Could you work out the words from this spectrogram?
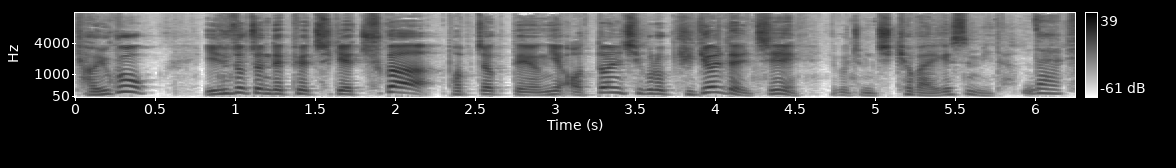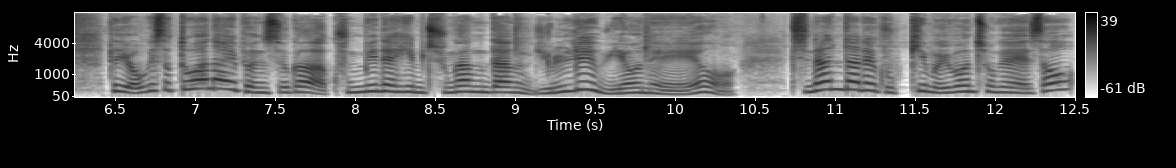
결국 이준석 전 대표 측의 추가 법적 대응이 어떤 식으로 귀결될지 이거 좀 지켜봐야겠습니다. 네. 근데 여기서 또 하나의 변수가 국민의힘 중앙당 윤리위원회예요. 지난달에 국힘 의원총회에서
